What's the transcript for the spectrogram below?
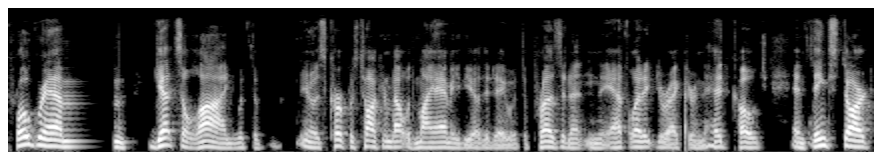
program gets aligned with the you know as kirk was talking about with miami the other day with the president and the athletic director and the head coach and things start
